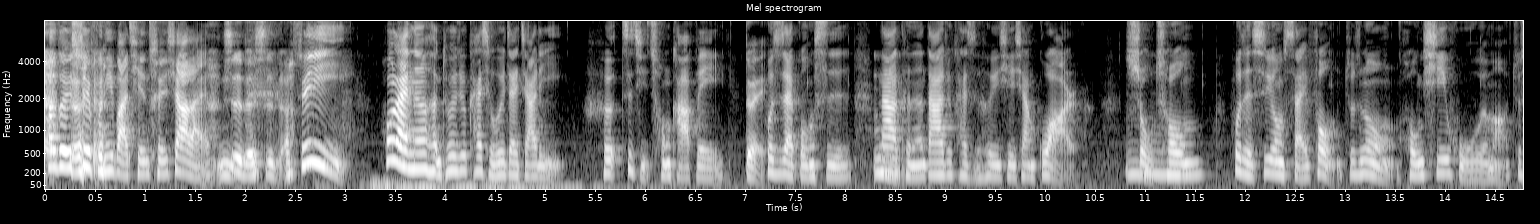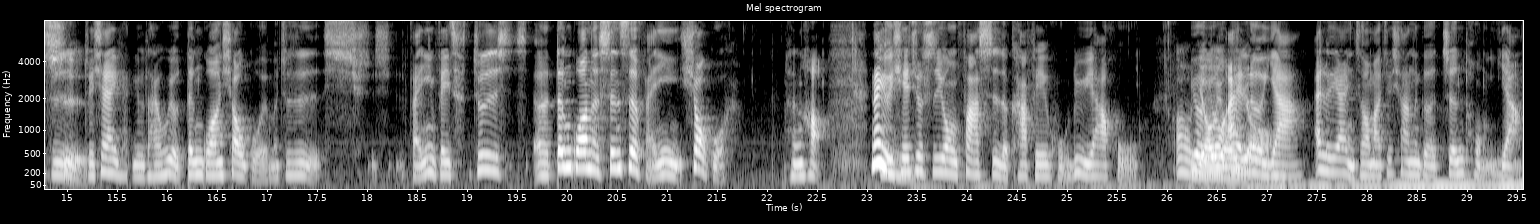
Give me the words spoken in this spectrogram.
他都会说服你把钱存下来。嗯是的，是的，所以后来呢，很多人就开始会在家里喝自己冲咖啡，对，或是在公司，那可能大家就开始喝一些像挂耳、手冲，或者是用塞缝，就是那种虹吸壶，有嘛？就是是对，现在有的还会有灯光效果，有嘛？就是反应非常，就是呃灯光的深色反应效果很好。那有一些就是用法式的咖啡壶、绿压壶，哦，又有有用爱乐有，压，爱乐压你知道吗？就像那个针筒一样，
